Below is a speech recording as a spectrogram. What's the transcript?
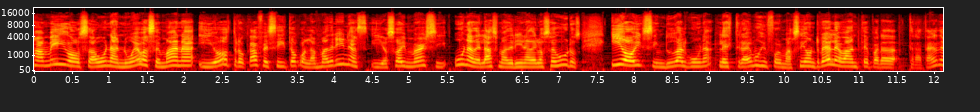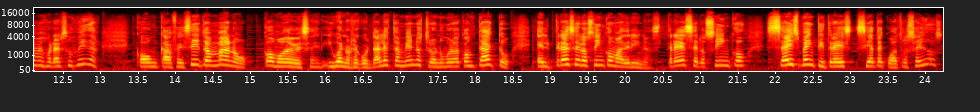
amigos a una nueva semana y otro cafecito con las madrinas. Y yo soy Mercy, una de las madrinas de los seguros. Y hoy, sin duda alguna, les traemos información relevante para tratar de mejorar sus vidas. Con cafecito en mano, como debe ser. Y bueno, recordarles también nuestro número de contacto, el 305 Madrinas, 305-623-7462.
